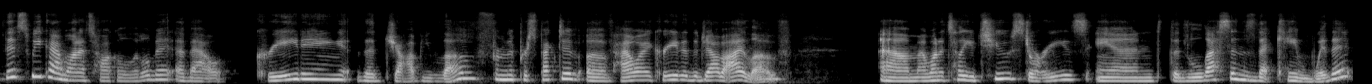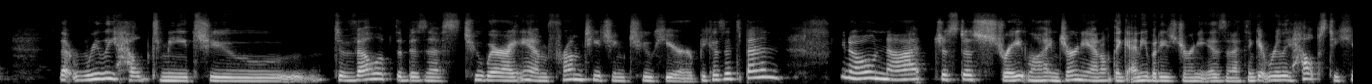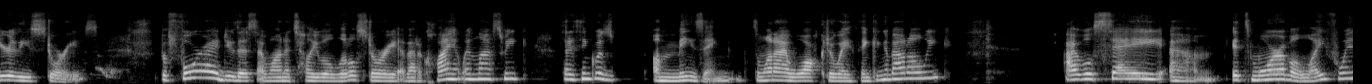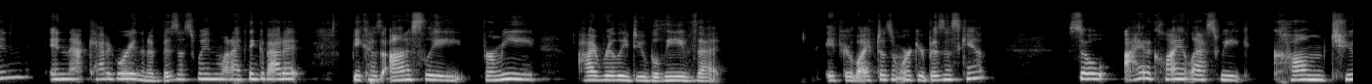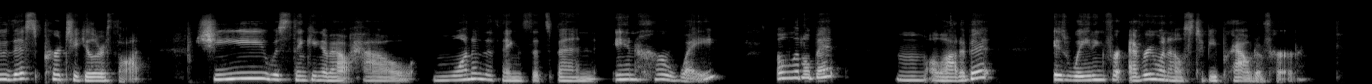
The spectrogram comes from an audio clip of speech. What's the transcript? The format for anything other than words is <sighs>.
this week I want to talk a little bit about creating the job you love from the perspective of how I created the job I love. Um, I want to tell you two stories and the lessons that came with it that really helped me to develop the business to where I am from teaching to here because it's been you know, not just a straight line journey. I don't think anybody's journey is. And I think it really helps to hear these stories. Before I do this, I want to tell you a little story about a client win last week that I think was amazing. It's the one I walked away thinking about all week. I will say um, it's more of a life win in that category than a business win when I think about it. Because honestly, for me, I really do believe that if your life doesn't work, your business can't. So I had a client last week come to this particular thought. She was thinking about how one of the things that's been in her way a little bit, mm, a lot of it, is waiting for everyone else to be proud of her.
